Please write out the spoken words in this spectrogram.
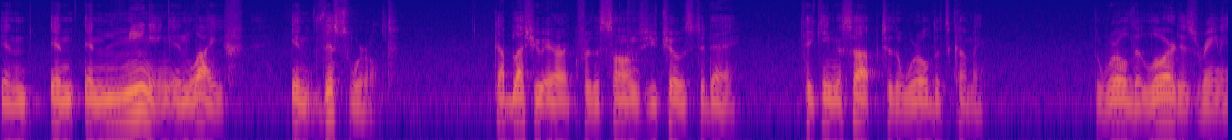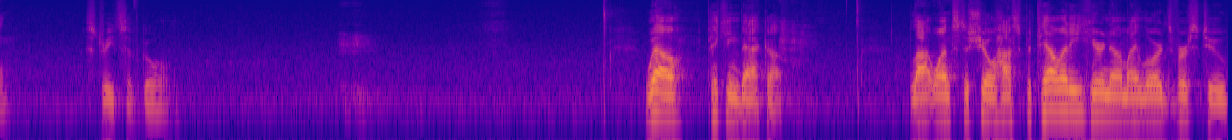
in, in, in meaning in life in this world? God bless you, Eric, for the songs you chose today, taking us up to the world that's coming, the world that Lord is reigning, streets of gold. Well, picking back up. Lot wants to show hospitality. Here now, my lords, verse 2.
